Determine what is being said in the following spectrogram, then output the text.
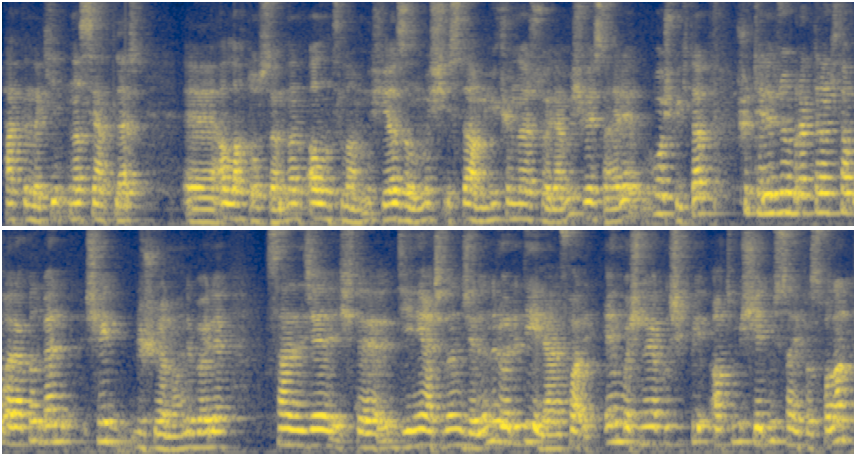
hakkındaki nasihatler. E, Allah dostlarından alıntılanmış, yazılmış, İslami hükümler söylenmiş vesaire. Hoş bir kitap. Şu televizyon bıraktıran kitapla alakalı ben şey düşünüyorum hani böyle sadece işte dini açıdan incelenir öyle değil yani en başında yaklaşık bir 60-70 sayfası falan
